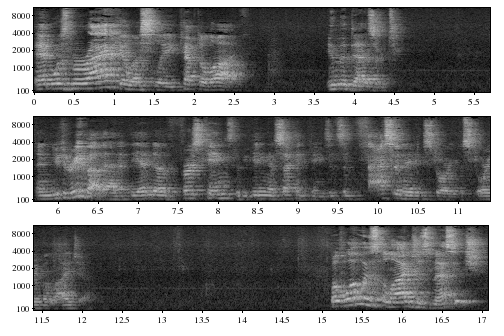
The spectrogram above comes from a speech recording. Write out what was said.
and was miraculously kept alive in the desert. And you can read about that at the end of 1 Kings, the beginning of 2 Kings. It's a fascinating story, the story of Elijah. But what was Elijah's message?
